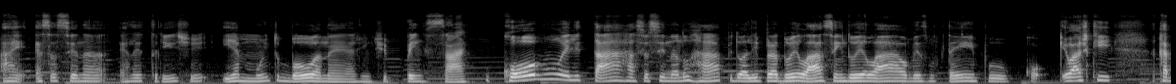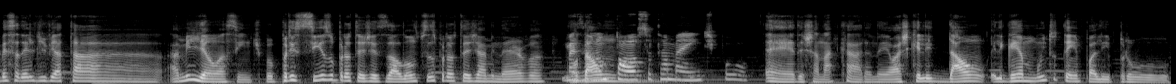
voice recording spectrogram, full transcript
Ai, essa cena, ela é triste e é muito boa, né? A gente pensar como ele tá raciocinando rápido ali para duelar, sem duelar ao mesmo tempo. Eu acho que a cabeça dele devia estar tá a milhão, assim. Tipo, eu preciso proteger esses alunos, preciso proteger a Minerva. Mas eu não um... posso também, tipo. É, deixar na cara, né? Eu acho que ele dá um. Ele ganha muito tempo ali pro,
